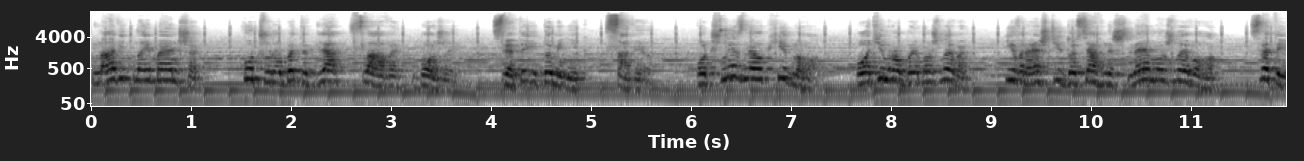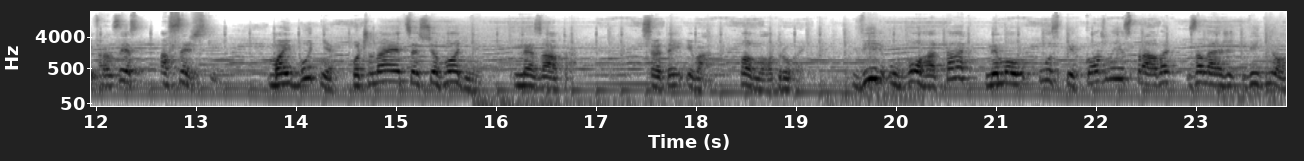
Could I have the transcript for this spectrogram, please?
навіть найменше, хочу робити для слави Божої. Святий Домінік Савіо. Почни з необхідного, потім роби можливе, і врешті досягнеш неможливого. Святий Франциск Асижський. Майбутнє починається сьогодні, не завтра. Святий Іван Павло II. Вірь у Бога так, немов успіх кожної справи залежить від нього.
